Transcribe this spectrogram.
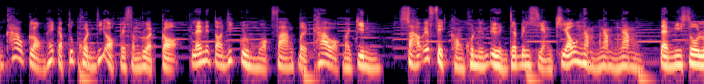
ำข้าวกล่องให้กับทุกคนที่ออกไปสำรวจเกาะ และในตอนที่กลุ่มหมวกฟางเปิดข้าวออกมากินซาวเอฟเฟกของคนอื่นๆ จะเป็นเสียงเคี้ยวงำงำงำแต่มีโซโล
